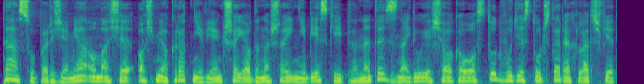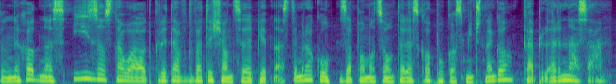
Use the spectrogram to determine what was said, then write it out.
Ta superziemia o masie ośmiokrotnie większej od naszej niebieskiej planety znajduje się około 124 lat świetlnych od nas i została odkryta w 2015 roku za pomocą teleskopu kosmicznego Kepler-NASA.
